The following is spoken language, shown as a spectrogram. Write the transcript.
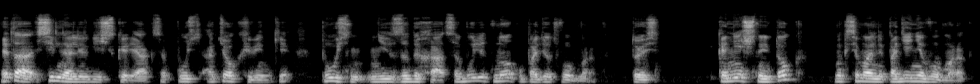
Это сильная аллергическая реакция. Пусть отек хвинки, пусть не задыхаться будет, но упадет в обморок. То есть конечный итог – максимальное падение в обморок.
